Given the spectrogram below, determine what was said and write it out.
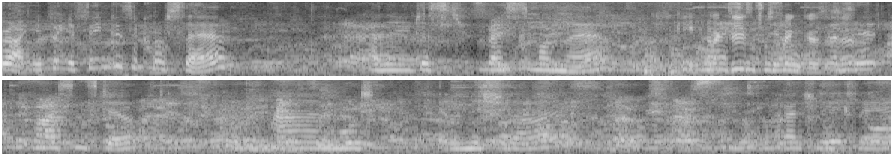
right, you put your fingers across there, and then you just rest them on there. Keep Like nice these and two still. fingers, is That's it? it? Keep nice and still, and it'll initialise. It'll Gradually clear.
